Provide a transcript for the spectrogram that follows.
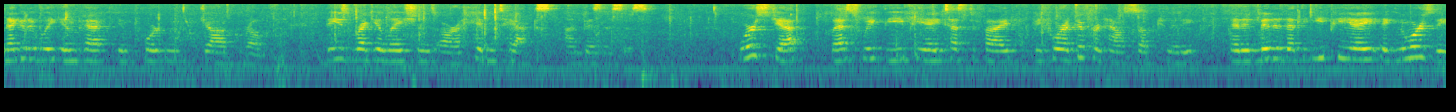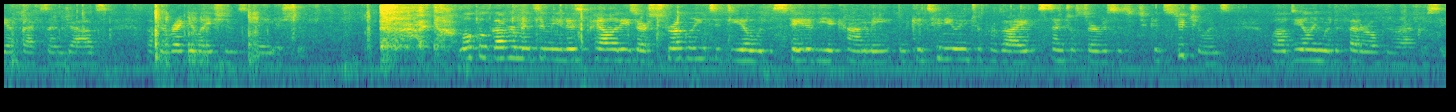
negatively impact important job growth. These regulations are a hidden tax on businesses. Worse yet, last week the EPA testified before a different House subcommittee and admitted that the EPA ignores the effects on jobs of the regulations they issue. Local governments and municipalities are struggling to deal with the state of the economy and continuing to provide essential services to constituents while dealing with the federal bureaucracy.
